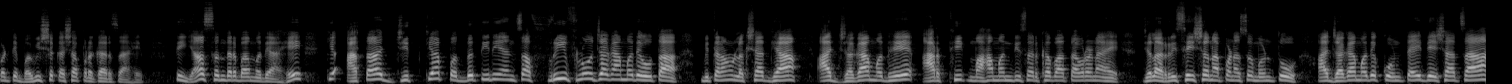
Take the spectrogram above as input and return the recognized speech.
पण ते भविष्य कशा प्रकारचं आहे? ते या संदर्भामध्ये आहे की आता जितक्या पद्धतीने यांचा फ्री फ्लो जगामध्ये होता मित्रांनो लक्षात घ्या आज जगामध्ये आर्थिक महामंदीसारखं वातावरण आहे ज्याला रिसेशन आपण असं म्हणतो. आज जगामध्ये कोणत्याही देशाचा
